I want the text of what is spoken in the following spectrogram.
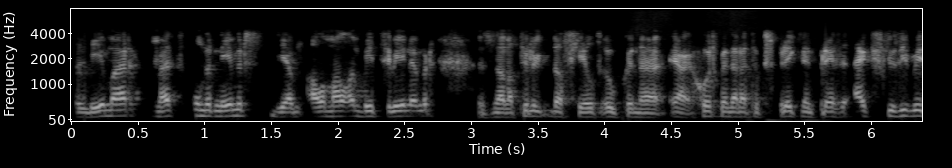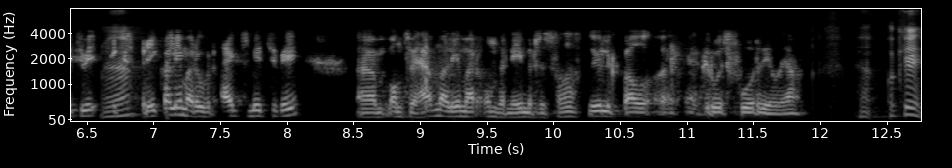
alleen maar met ondernemers. Die hebben allemaal een BTW-nummer. Dus dat, natuurlijk, dat scheelt ook een... Uh, ja, je hoort mij daarnet ook spreken in prijzen exclusief BTW. Ik spreek alleen maar over ex-BTW. Um, want we hebben alleen maar ondernemers. Dus dat is natuurlijk wel uh, een groot voordeel, ja. ja Oké,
